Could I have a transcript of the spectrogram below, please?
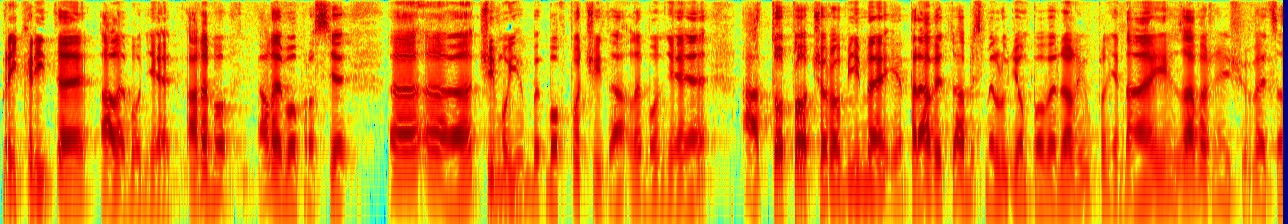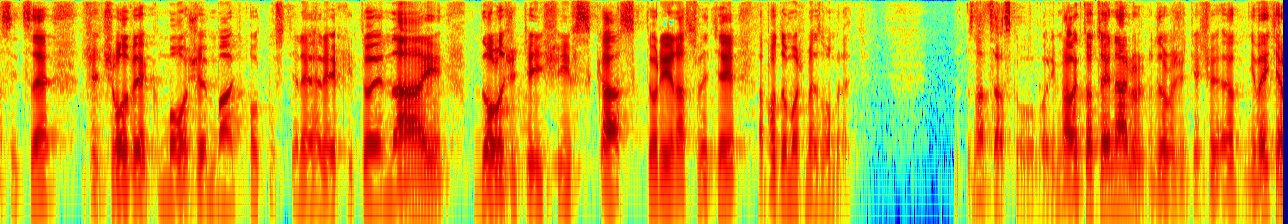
prikryté, alebo ne. Alebo, alebo prostě, či mu jich Boh počítá, alebo ne. A toto, co robíme, je právě to, aby jsme lidem povedali úplně nejzávažnější věc a sice, že člověk může mať odpustené hriechy. To je nejdůležitější vzkaz, který je na světě a potom můžeme zomřít. S nadsázkou hovorím. Ale toto je nejdůležitější. Víte,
